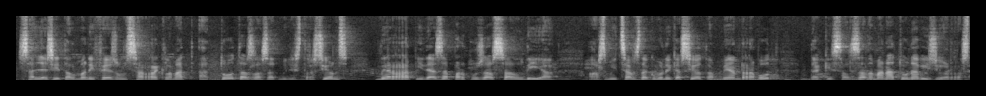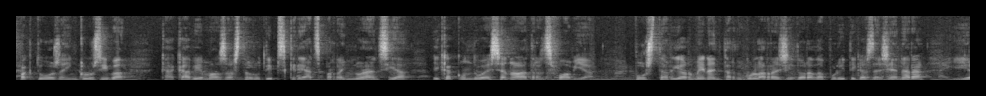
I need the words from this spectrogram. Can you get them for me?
s'ha llegit el manifest on s'ha reclamat a totes les administracions més rapidesa per posar-se al dia. Els mitjans de comunicació també han rebut de qui se'ls ha demanat una visió respectuosa i inclusiva que acabi amb els estereotips creats per la ignorància i que condueixen a la transfòbia. Posteriorment ha intervingut la regidora de Polítiques de Gènere i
